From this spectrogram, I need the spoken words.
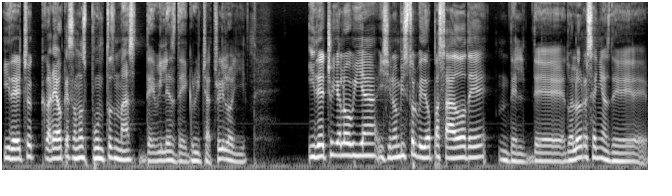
y de hecho creo que son los puntos más débiles de Grisha Trilogy. Y de hecho ya lo había, y si no han visto el video pasado de, de Duelo de Reseñas de,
